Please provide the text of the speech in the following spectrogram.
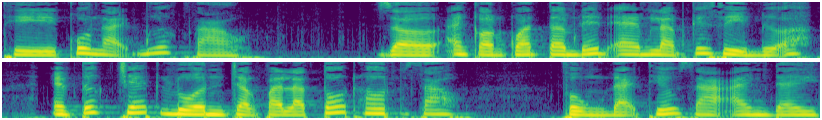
thì cô lại bước vào. Giờ anh còn quan tâm đến em làm cái gì nữa? Em tức chết luôn chẳng phải là tốt hơn sao? Phùng đại thiếu gia anh đây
